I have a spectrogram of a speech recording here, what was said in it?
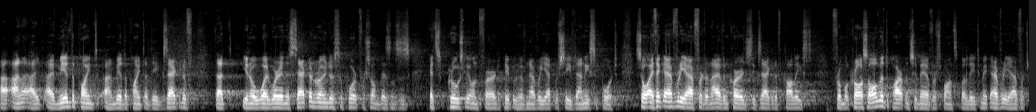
Uh, and I, I made the point, and made the point at the executive that you know while we're in the second round of support for some businesses, it's grossly unfair to people who have never yet received any support. So I think every effort, and I have encouraged executive colleagues from across all the departments who may have responsibility to make every effort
